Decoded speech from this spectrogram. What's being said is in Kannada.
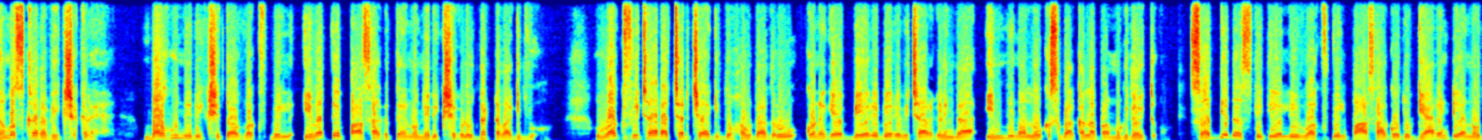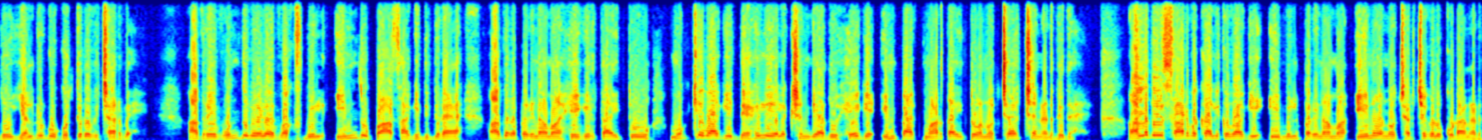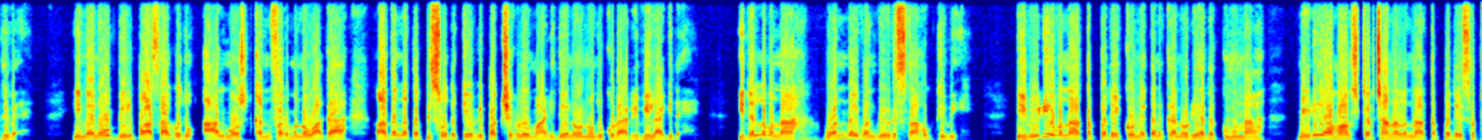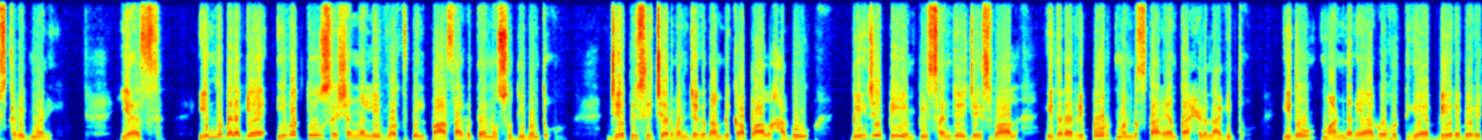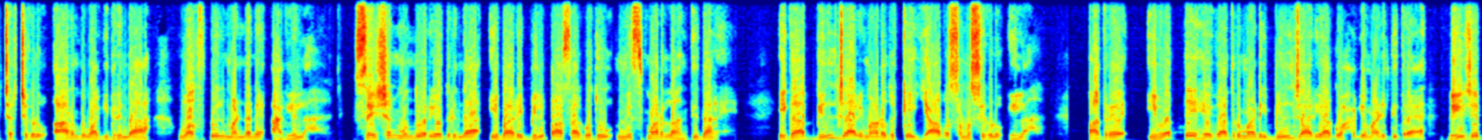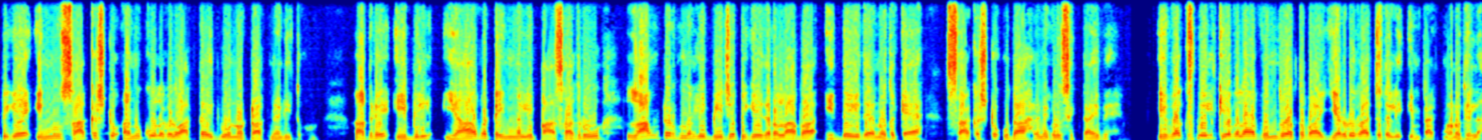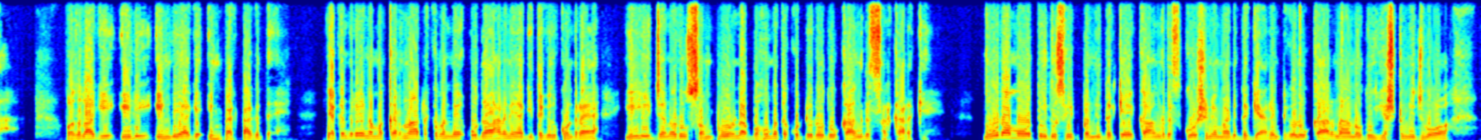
ನಮಸ್ಕಾರ ವೀಕ್ಷಕರೇ. ಬಹು ನಿರೀಕ್ಷಿತ ವಕ್ಫ್ ಬಿಲ್ ಇವತ್ತೇ ಪಾಸ್ ಆಗುತ್ತೆ ಅನ್ನೋ ನಿರೀಕ್ಷೆಗಳು ದಟ್ಟವಾಗಿದ್ವು. ವಕ್ಫ್ ವಿಚಾರ ಚರ್ಚೆಯಾಗಿದ್ದು ಹೌದಾದರೂ ಕೊನೆಗೆ ಬೇರೆ ಬೇರೆ ವಿಚಾರಗಳಿಂದ ಇಂದಿನ ಲೋಕಸಭಾ ಕಲಾಪ ಮುಗಿದೋಯ್ತು. ಸದ್ಯದ ಸ್ಥಿತಿಯಲ್ಲಿ ವಕ್ಫ್ ಬಿಲ್ ಪಾಸ್ ಆಗೋದು ಗ್ಯಾರಂಟಿ ಅನ್ನೋದು ಎಲ್ರಿಗೂ ಗೊತ್ತಿರೋ ವಿಚಾರವೇ. ಆದ್ರೆ ಒಂದು ವೇಳೆ ವಕ್ಫ್ ಬಿಲ್ ಇಂದು ಪಾಸ್ ಆಗಿದ್ದಿದ್ರೆ ಅದರ ಪರಿಣಾಮ ಹೇಗಿರ್ತಾ ಇತ್ತು? ಮುಖ್ಯವಾಗಿ ದೆಹಲಿ ಎಲೆಕ್ಷನ್ಗೆ ಅದು ಹೇಗೆ ಇಂಪ್ಯಾಕ್ಟ್ ಮಾಡ್ತಾ ಇತ್ತು ಅನ್ನೋ ಚರ್ಚೆ ನಡೆದಿದೆ. ಅಲ್ಲದೆ ಸಾರ್ವಕಾಲಿಕವಾಗಿ ಈ ಬಿಲ್ ಪರಿಣಾಮ ಏನು ಅನ್ನೋ ಚರ್ಚೆಗಳು ಕೂಡ ನಡೆದಿವೆ. ಇನ್ನೇನು ಬಿಲ್ ಪಾಸ್ ಆಗೋದು ಆಲ್ಮೋಸ್ಟ್ ಕನ್ಫರ್ಮ್ ಅನ್ನುವಾಗ ಅದನ್ನ ತಪ್ಪಿಸೋದಕ್ಕೆ ವಿಪಕ್ಷಗಳು ಮಾಡಿದೇನೋ ಅನ್ನೋದು ಕೂಡ ರಿವೀಲ್ ಆಗಿದೆ. ಇದೆಲ್ಲವನ್ನ ಒನ್ ಬೈ ಒನ್ ವಿವರಿಸ್ತಾ ಹೋಗ್ತೀವಿ. ಈ ವಿಡಿಯೋವನ್ನ ತಪ್ಪದೆ ಕೊನೆ ತನಕ ನೋಡಿ ಅದಕ್ಕೂ ಮುನ್ನ ಮೀಡಿಯಾ ಮಾನ್ಸ್ಟರ್ ಚಾನಲ್ ಅನ್ನ ತಪ್ಪದೆ ಸಬ್ಸ್ಕ್ರೈಬ್ ಮಾಡಿ. ಎಸ್ ಇಂದು ಬೆಳಗ್ಗೆ ಇವತ್ತು ಸೆಷನ್ನಲ್ಲಿ ವಕ್ಫ್ ಬಿಲ್ ಪಾಸ್ ಆಗುತ್ತೆ ಅನ್ನೋ ಸುದ್ದಿ ಬಂತು. ಜೆಪಿಸಿ ಚೇರ್ಮನ್ ಜಗದಾಂಬಿಕಾ ಪಾಲ್ ಹಾಗೂ ಬಿಜೆಪಿ ಎಂಪಿ ಸಂಜಯ್ ಜೈಸ್ವಾಲ್ ಇದರ ರಿಪೋರ್ಟ್ ಮಂಡಿಸ್ತಾರೆ ಅಂತ ಹೇಳಲಾಗಿತ್ತು. ಇದು ಮಂಡನೆ ಆಗೋ ಹೊತ್ತಿಗೆ ಬೇರೆ ಬೇರೆ ಚರ್ಚೆಗಳು ಆರಂಭವಾಗಿದ್ರಿಂದ ವಕ್ಫ್ ಬಿಲ್ ಮಂಡನೆ ಆಗಲಿಲ್ಲ. ಸೆಷನ್ ಮುಂದುವರಿಯೋದ್ರಿಂದ ಈ ಬಾರಿ ಬಿಲ್ ಪಾಸ್ ಆಗೋದು ಮಿಸ್ ಮಾಡಲ್ಲ ಅಂತಿದ್ದಾರೆ. ಈಗ ಬಿಲ್ ಜಾರಿ ಮಾಡೋದಕ್ಕೆ ಯಾವ ಸಮಸ್ಯೆಗಳು ಇಲ್ಲ. ಆದ್ರೆ ಇವತ್ತೇ ಹೇಗಾದ್ರೂ ಮಾಡಿ ಬಿಲ್ ಜಾರಿ ಆಗೋ ಹಾಗೆ ಮಾಡಿದ್ದಿದ್ರೆ ಬಿಜೆಪಿಗೆ ಇನ್ನೂ ಸಾಕಷ್ಟು ಅನುಕೂಲಗಳು ಆಗ್ತಾ ಇದ್ವು ಅನ್ನೋ ಟಾಕ್ ನಡೀತು. ಆದ್ರೆ ಈ ಬಿಲ್ ಯಾವ ಟೈಮ್ನಲ್ಲಿ ಪಾಸ್ ಆದ್ರೂ ಲಾಂಗ್ ಟರ್ಮ್ನಲ್ಲಿ ಬಿಜೆಪಿಗೆ ಇದರ ಲಾಭ ಇದ್ದೇ ಇದೆ ಅನ್ನೋದಕ್ಕೆ ಸಾಕಷ್ಟು ಉದಾಹರಣೆಗಳು ಸಿಗ್ತಾ ಇವೆ. ಈ ವಕ್ಸ್ ಬಿಲ್ ಕೇವಲ ಒಂದು ಅಥವಾ ಎರಡು ರಾಜ್ಯದಲ್ಲಿ ಇಂಪ್ಯಾಕ್ಟ್ ಮಾಡೋದಿಲ್ಲ. ಬದಲಾಗಿ ಇಡೀ ಇಂಡಿಯಾಗೆ ಇಂಪ್ಯಾಕ್ಟ್ ಆಗುತ್ತೆ. ಯಾಕಂದ್ರೆ ನಮ್ಮ ಕರ್ನಾಟಕವನ್ನೇ ಉದಾಹರಣೆಯಾಗಿ ತೆಗೆದುಕೊಂಡ್ರೆ ಇಲ್ಲಿ ಜನರು ಸಂಪೂರ್ಣ ಬಹುಮತ ಕೊಟ್ಟಿರೋದು ಕಾಂಗ್ರೆಸ್ ಸರ್ಕಾರಕ್ಕೆ. ನೂರ ಮೂವತ್ತೈದು ಸೀಟ್ ಬಂದಿದ್ದಕ್ಕೆ ಕಾಂಗ್ರೆಸ್ ಘೋಷಣೆ ಮಾಡಿದ್ದ ಗ್ಯಾರಂಟಿಗಳು ಕಾರಣ ಅನ್ನೋದು ಎಷ್ಟು ನಿಜವೋ,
